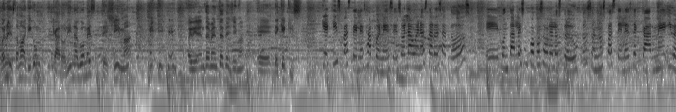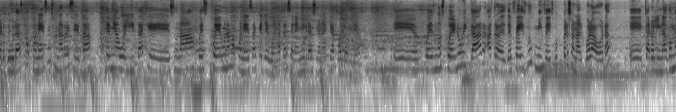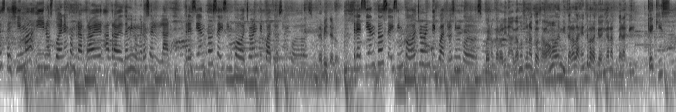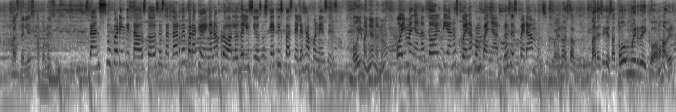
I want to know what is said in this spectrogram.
Bueno, y estamos aquí con Carolina Gómez de Shima, evidentemente de Shima, eh, de Kekis. Kekis Pasteles Japoneses. Hola, buenas tardes a todos. Eh, contarles un poco sobre los productos. Son unos pasteles de carne y verduras japoneses, una receta de mi abuelita que es una, pues fue una japonesa que llegó en la tercera inmigración aquí a Colombia. Eh, pues nos pueden ubicar a través de Facebook, mi Facebook personal por ahora, eh, Carolina Gómez Teshima y nos pueden encontrar a través de mi número celular 300-658-2452. Repítelo. 300-658-2452. Bueno, Carolina, hagamos una cosa. Vamos a invitar a la gente para que vengan a comer aquí Kekis, pasteles japoneses. Están súper invitados todos esta tarde para que vengan a probar los deliciosos kekis pasteles japoneses. Hoy y mañana, ¿no? Hoy y mañana todo el día nos pueden acompañar. Los esperamos. Bueno, está, parece que está todo muy rico. Vamos a ver.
